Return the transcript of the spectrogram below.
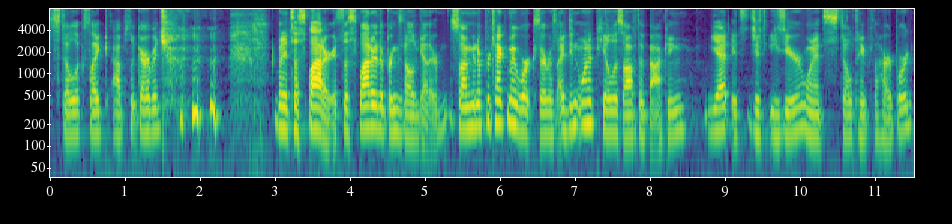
still looks like absolute garbage, but it's a splatter. It's the splatter that brings it all together. So I'm going to protect my work surface. I didn't want to peel this off the backing yet. It's just easier when it's still taped to the hardboard.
